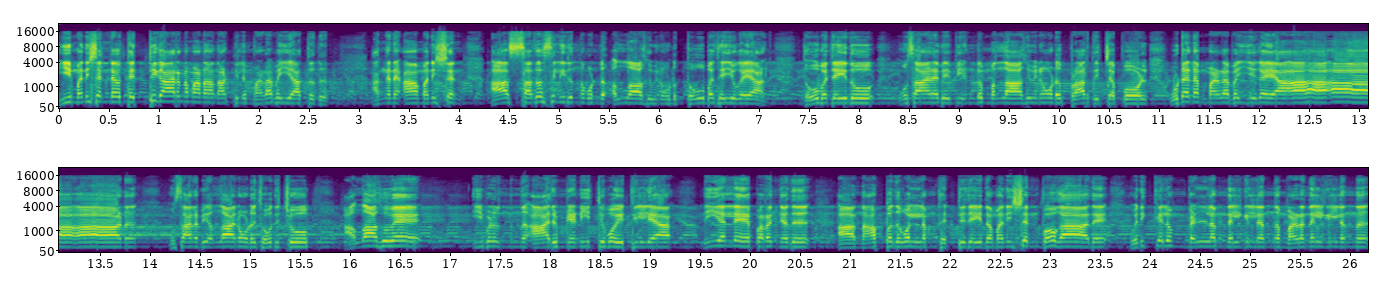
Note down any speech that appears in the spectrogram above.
ഈ മനുഷ്യന്റെ തെറ്റ് കാരണമാണ് ആ നാട്ടിൽ മഴ പെയ്യാത്തത്. അങ്ങനെ ആ മനുഷ്യൻ ആ സദസ്സിൽ ഇരുന്നു കൊണ്ട് അള്ളാഹുവിനോട് തൗബ ചെയ്യുകയാണ്. തൗബ ചെയ്തു. മുസാ നബി വീണ്ടും അള്ളാഹുവിനോട് പ്രാർത്ഥിച്ചപ്പോൾ ഉടനെ മഴ പെയ്യുകയാണ്. മുസാ നബി അള്ളാഹിനോട് ചോദിച്ചു അള്ളാഹുവേ ഇവിടെ നിന്ന് ആരും എണീറ്റ് പോയിട്ടില്ല. നീയല്ലേ പറഞ്ഞത്? ആ നാൽപ്പത് കൊല്ലം തെറ്റ് ചെയ്ത മനുഷ്യൻ പോകാതെ ഒരിക്കലും വെള്ളം നൽകില്ലെന്ന് മഴ നൽകില്ലെന്ന്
